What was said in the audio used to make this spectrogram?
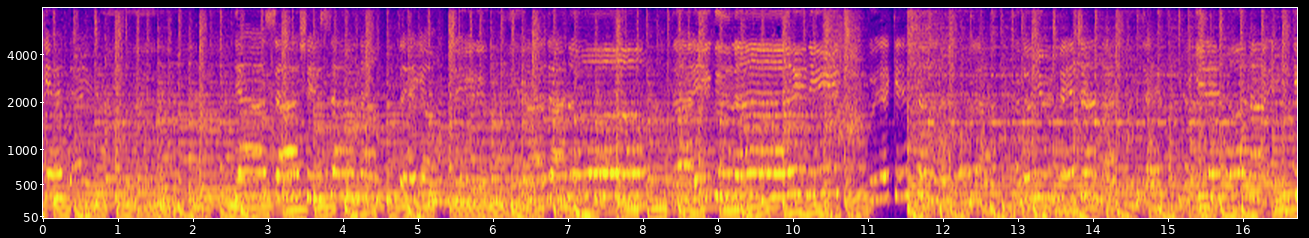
けてゆく優しさなんて感じるたのがあの夢じゃなくて紛れもない現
